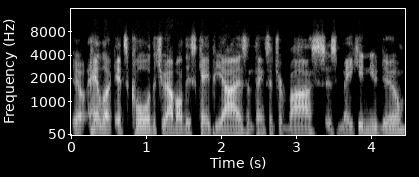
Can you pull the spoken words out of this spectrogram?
you know, hey, look, it's cool that you have all these KPIs and things that your boss is making you do,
